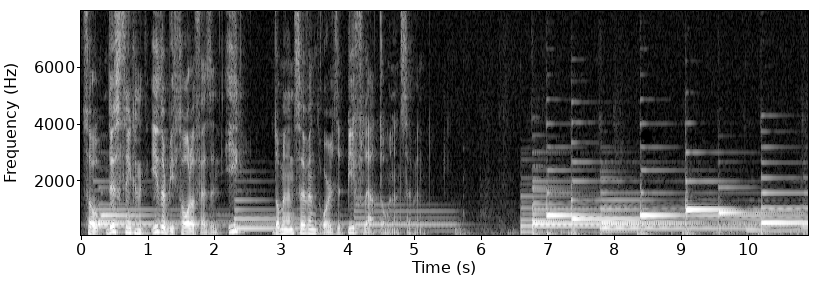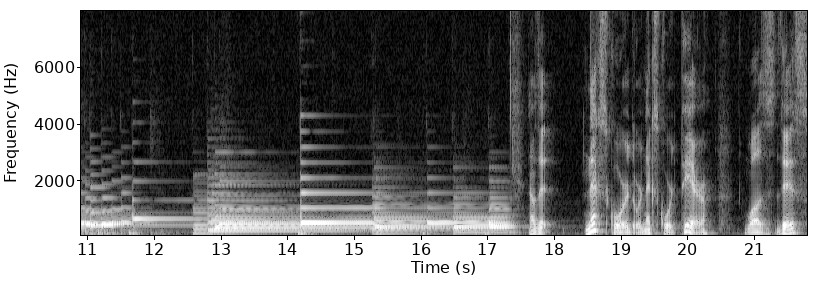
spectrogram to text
So this thing can either be thought of as an E dominant seventh or as a B flat dominant seventh. Now the next chord or next chord pair was this.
